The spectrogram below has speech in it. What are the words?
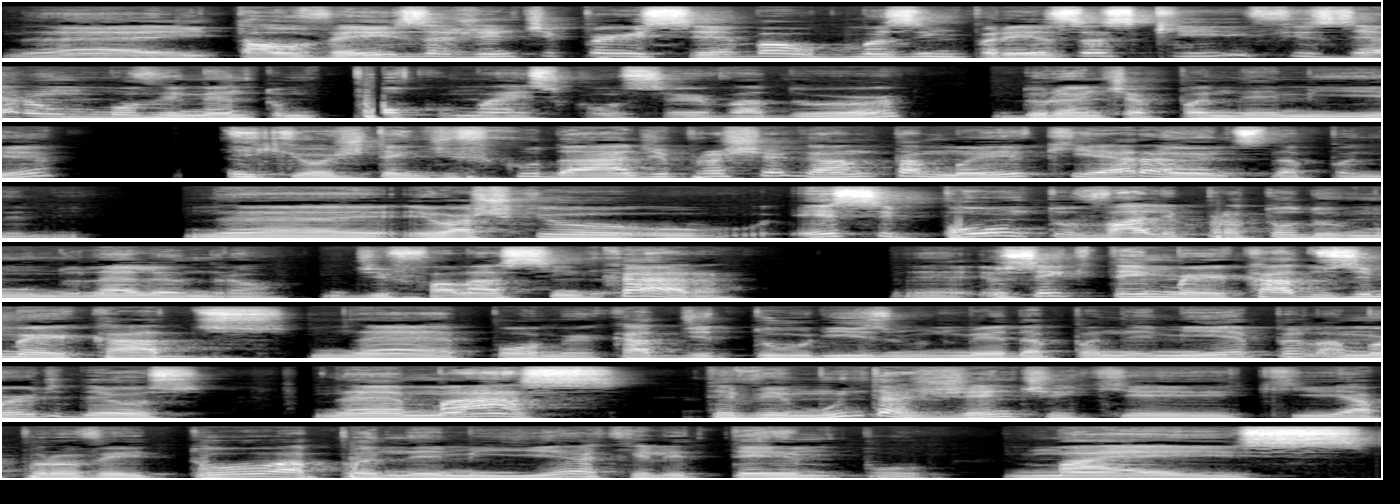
Né? E talvez a gente perceba algumas empresas que fizeram um movimento um pouco mais conservador durante a pandemia e que hoje tem dificuldade para chegar no tamanho que era antes da pandemia. Né? Eu acho que o, o esse ponto vale para todo mundo, né, Leandrão? De falar assim, cara, é, eu sei que tem mercados e mercados, né? Pô, mercado de turismo no meio da pandemia, pelo amor de Deus, né? Mas teve muita gente que, que aproveitou a pandemia, aquele tempo mais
